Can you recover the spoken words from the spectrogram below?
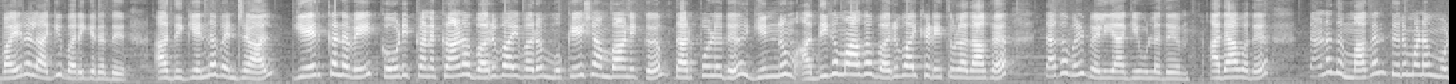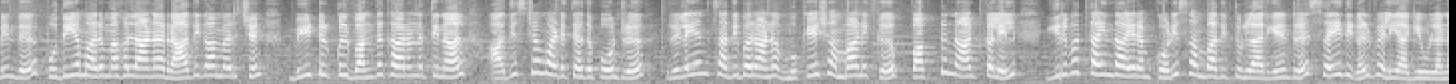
வைரலாகி வருகிறது. அது என்னவென்றால் ஏற்கனவே கோடிக்கணக்கான வருவாய் வரும் முகேஷ் அம்பானிக்கு தற்பொழுது இன்னும் அதிகமாக வருவாய் கிடைத்துள்ளதாக தகவல் வெளியாகியுள்ளது. அதாவது தனது மகன் திருமணம் முடிந்து புதிய மருமகளான ராதிகா மெர்ச்சன் வீட்டிற்குள் வந்த காரணத்தினால் அதிர்ஷ்டம் அடைத்தது போன்று ரிலையன்ஸ் அதிபரான முகேஷ் அம்பானிக்கு பத்து நாட்களில் இருபத்தைந்தாயிரம் கோடி சம்பாதித்துள்ளார் என்று செய்திகள் வெளியாகியுள்ளன.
